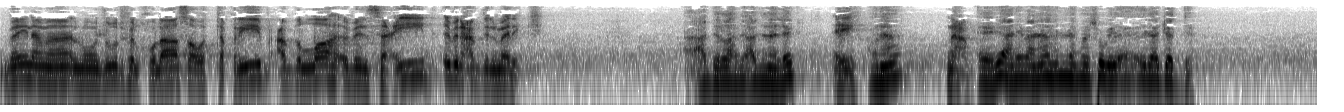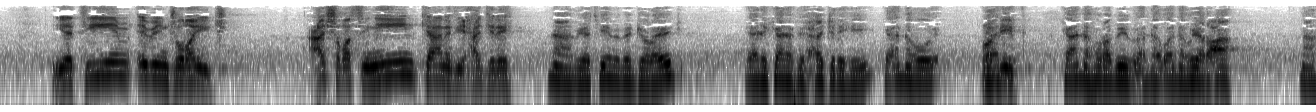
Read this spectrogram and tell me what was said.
بينما الموجود في الخلاصة والتقريب عبد الله بن سعيد بن عبد الملك. عبد الله بن عبد الملك؟ إيه. هنا؟ نعم. إيه يعني معناه إنه منسوب إلى جده. يتيم ابن جريج. عشر سنين كان في حجره. نعم يتيم ابن جريج يعني كان في حجره كأنه ربيب. كأنه ربيب وأنه, وأنه يرعاه. نعم.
